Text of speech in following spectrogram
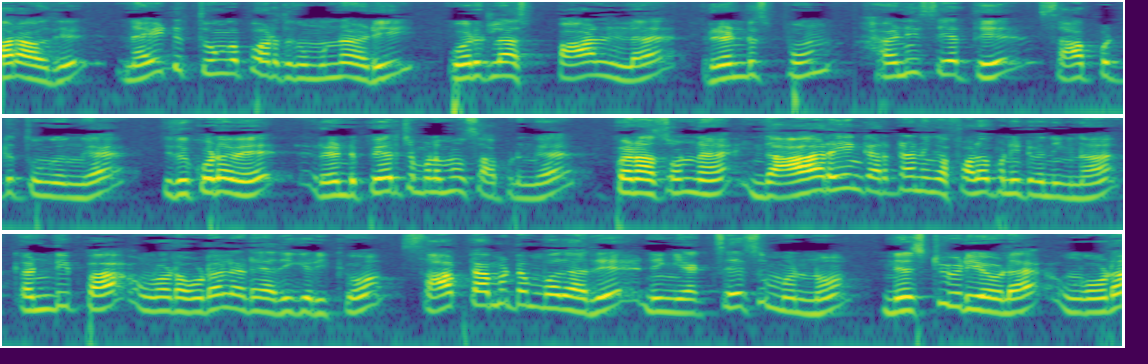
ஆறாவது நைட்டு தூங்க போறதுக்கு முன்னாடி ஒரு கிளாஸ் பால்ல ரெண்டு ஸ்பூன் ஹனி சேர்த்து சாப்பிட்டு தூங்குங்க. இது கூடவே ரெண்டு பேரிச்சம்பழமும் சாப்பிடுங்க. இப்ப நான் சொன்னேன் இந்த ஆறையும் கரெக்டா நீங்க ஃபாலோ பண்ணிட்டு வந்தீங்கன்னா கண்டிப்பா உங்களோட உடல் எடை அதிகரிக்கும். சாப்பிட்டா மட்டும் போதாது நீங்க எக்ஸசைஸும் பண்ணும். நெக்ஸ்ட் வீடியோல உங்க உடல்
